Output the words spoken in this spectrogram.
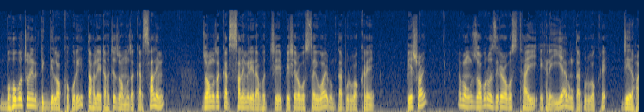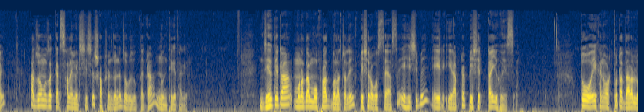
বহুবচনের দিক দিয়ে লক্ষ্য করি, তাহলে এটা হচ্ছে জ মোজাক্কার সালেম। জমজাক্কার সালেমের এরাব হচ্ছে পেশের অবস্থায় ওয়া এবং তার পূর্বক্ষরে পেশ হয় এবং জবর ও জেরের অবস্থায় এখানে ইয়া এবং তার পূর্বক্ষরে জের হয়। আর জমজাক্কার সালেমের শেষে সবসময়ের জন্য জবরযুক্ত একটা নুন থেকে থাকে। যেহেতু এটা মনাদা মোফরাদ বলা চলে, পেশের অবস্থায় আছে এই হিসেবে এর এরাবটা পেশেরটাই হয়েছে। তো এখানে অর্থটা দাঁড়াল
